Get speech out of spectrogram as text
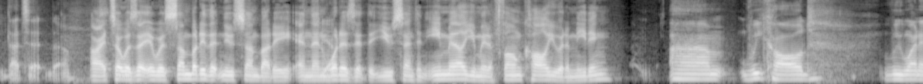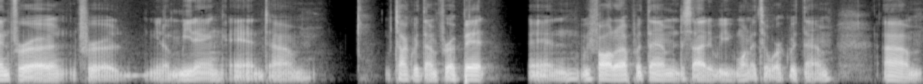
that's it, though. All right. So it was it was somebody that knew somebody, and then Yeah. what is it that you sent an email? You made a phone call. You had a meeting. Um, we called. We went in for a for a you know meeting and um, talked with them for a bit, and we followed up with them and decided we wanted to work with them. Um,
